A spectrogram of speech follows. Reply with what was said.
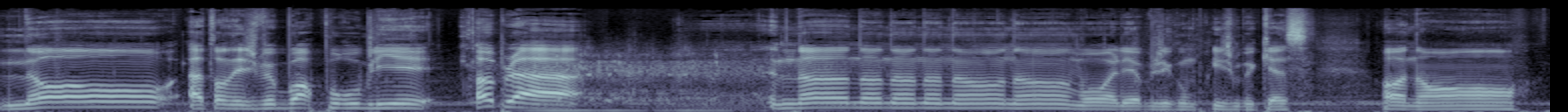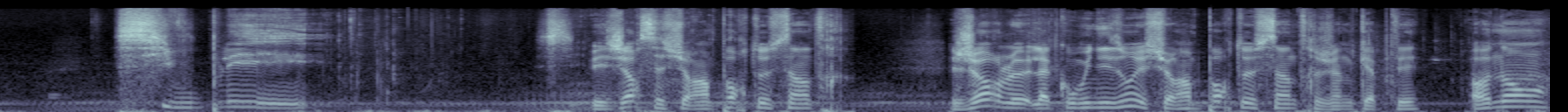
Non. Attendez, je vais boire pour oublier. Hop là. Non, non, non, non, non, non. Bon, allez, hop, j'ai compris, je me casse. Oh non. S'il vous plaît. Mais genre, c'est sur un porte-cintre. Genre, la combinaison est sur un porte-cintre, je viens de capter. Oh non.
